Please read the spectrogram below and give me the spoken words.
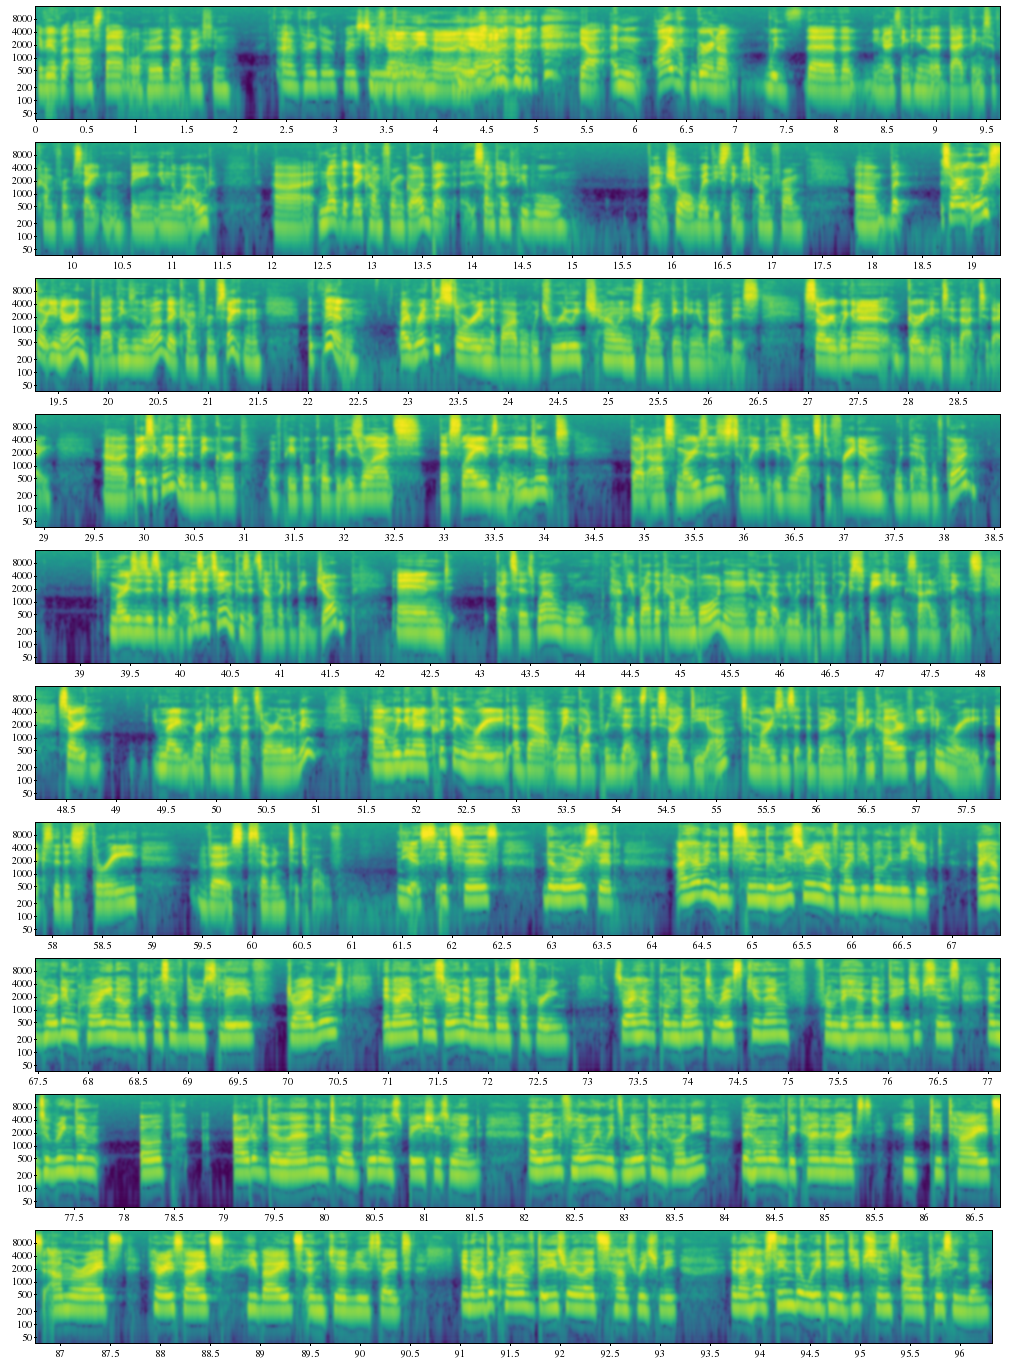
Have you ever asked that or heard that question? I've heard that question. Definitely yeah. heard. Yeah. Yeah, and I've grown up with the the you know thinking that bad things have come from Satan being in the world. Uh, not that they come from God, but sometimes people aren't sure where these things come from. Um, but so I always thought, you know, the bad things in the world they come from Satan. But then I read this story in the Bible which really challenged my thinking about this. So we're going to go into that today. Uh, basically, there's a big group of people called the Israelites. They're slaves in Egypt. God asked Moses to lead the Israelites to freedom with the help of God. Moses is a bit hesitant because it sounds like a big job. And God says, Well, we'll have your brother come on board and he'll help you with the public speaking side of things. So you may recognize that story a little bit. Um, we're going to quickly read about when God presents this idea to Moses at the burning bush. And Karla, if you can read Exodus 3, verse 7 to 12. Yes, it says, The Lord said, I have indeed seen the misery of my people in Egypt. I have heard them crying out because of their slave drivers, and I am concerned about their suffering. So I have come down to rescue them from the hand of the Egyptians and to bring them up out of the land into a good and spacious land, a land flowing with milk and honey, the home of the Canaanites, Hittites, Amorites, Perizzites, Hivites, and Jebusites. And now the cry of the Israelites has reached me, and I have seen the way the Egyptians are oppressing them.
